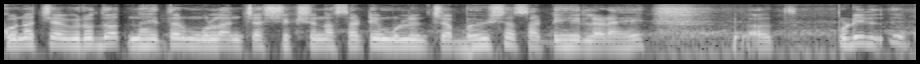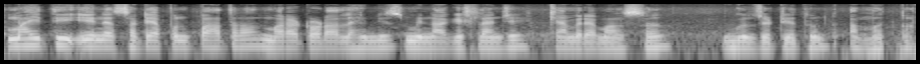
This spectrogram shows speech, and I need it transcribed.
कोणाच्या विरोधात नाही तर मुलांच्या शिक्षणासाठी मुलींच्या भविष्यासाठी ही लढाई आहे. पुढील माहिती येण्यासाठी आपण पाहत राहा. मराठवाडा लाईव्ह न्यूज मी नागेश लांजे कॅमेरामॅनसह गुंजट येथून अहमदपूर.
